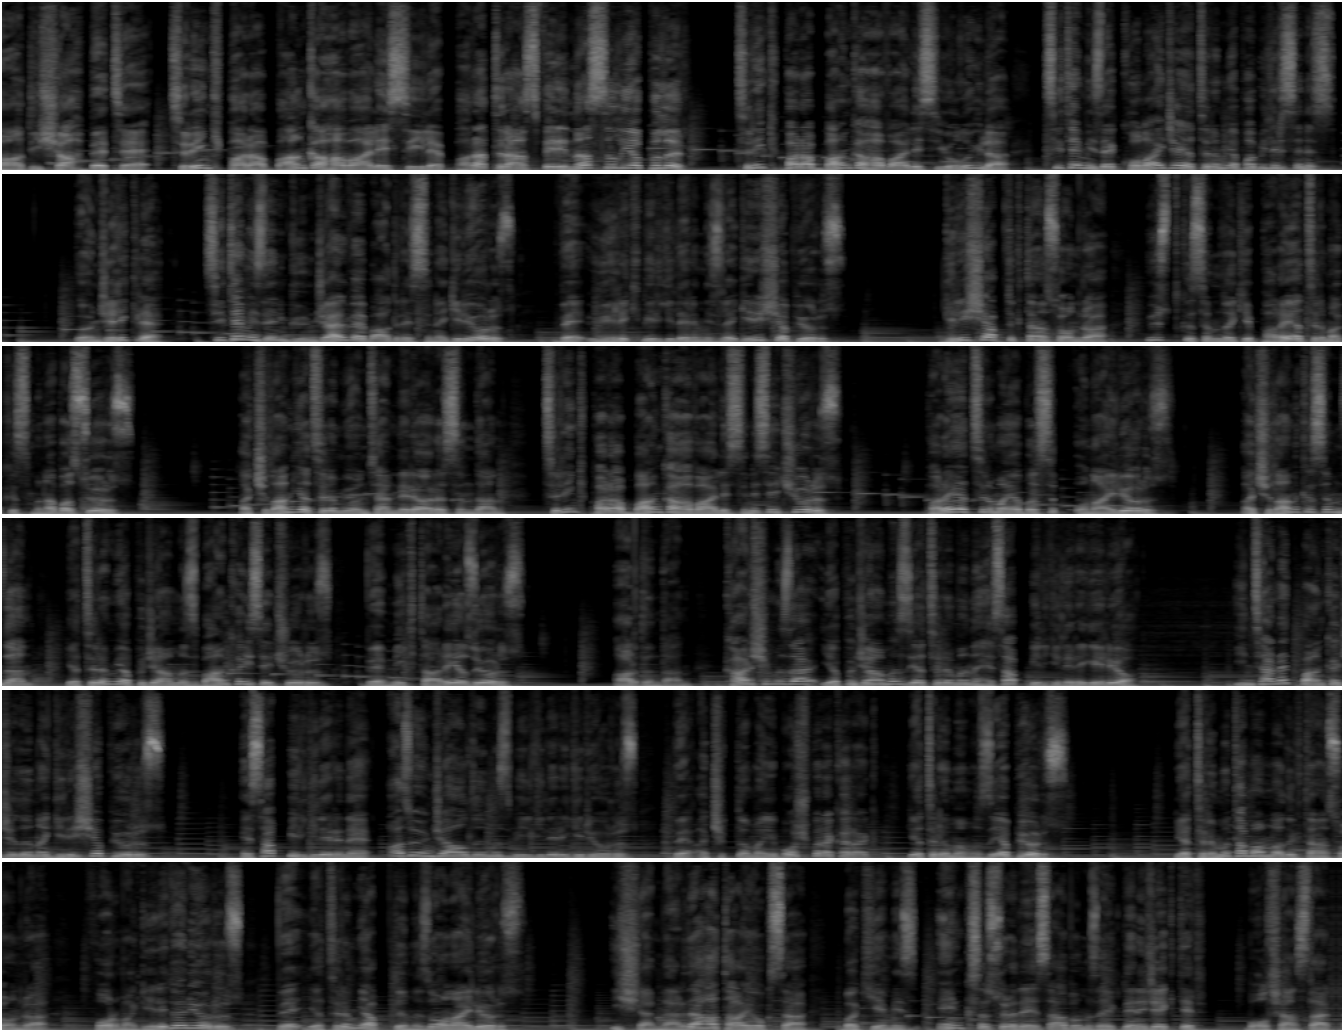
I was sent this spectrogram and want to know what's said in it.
Padişah Bete, Trink Para banka havalesiyle para transferi nasıl yapılır? Trink Para banka havalesi yoluyla sitemize kolayca yatırım yapabilirsiniz. Öncelikle sitemizin güncel web adresine giriyoruz ve üyelik bilgilerimizle giriş yapıyoruz. Giriş yaptıktan sonra üst kısımdaki para yatırma kısmına basıyoruz. Açılan yatırım yöntemleri arasından Trink Para banka havalesini seçiyoruz. Para yatırmaya basıp onaylıyoruz. Açılan kısımdan yatırım yapacağımız bankayı seçiyoruz ve miktarı yazıyoruz. Ardından karşımıza yapacağımız yatırımın hesap bilgileri geliyor. İnternet bankacılığına giriş yapıyoruz. Hesap bilgilerine az önce aldığımız bilgileri giriyoruz ve açıklamayı boş bırakarak yatırımımızı yapıyoruz. Yatırımı tamamladıktan sonra forma geri dönüyoruz ve yatırım yaptığımızı onaylıyoruz. İşlemlerde hata yoksa bakiyemiz en kısa sürede hesabımıza yüklenecektir. Bol şanslar.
